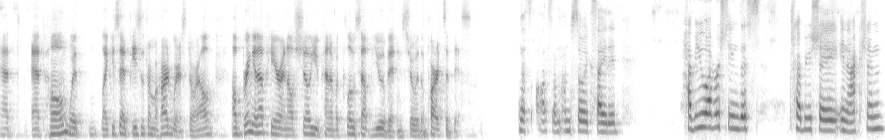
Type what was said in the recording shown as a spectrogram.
at at home with like you said pieces from a hardware store i'll i'll bring it up here and i'll show you kind of a close-up view of it and show the parts of this That's awesome. I'm so excited. Have you ever seen this trebuchet in action?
